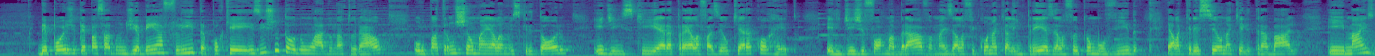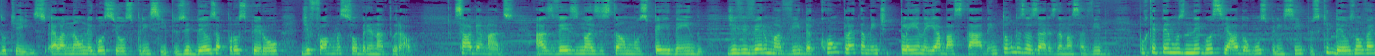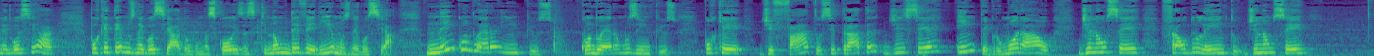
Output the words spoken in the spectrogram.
Depois de ter passado um dia bem aflita, porque existe todo um lado natural, o patrão chama ela no escritório e diz que era para ela fazer o que era correto. Ele diz de forma brava, mas ela ficou naquela empresa, ela foi promovida, ela cresceu naquele trabalho e mais do que isso, ela não negociou os princípios e Deus a prosperou de forma sobrenatural. Sabe, amados, às vezes nós estamos perdendo de viver uma vida completamente plena e abastada em todas as áreas da nossa vida, porque temos negociado alguns princípios que Deus não vai negociar. Porque temos negociado algumas coisas que não deveríamos negociar, nem quando era ímpios, quando éramos ímpios, porque de fato se trata de ser íntegro, moral, de não ser fraudulento, de não ser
